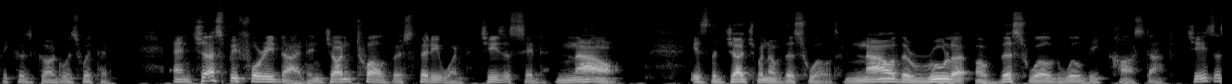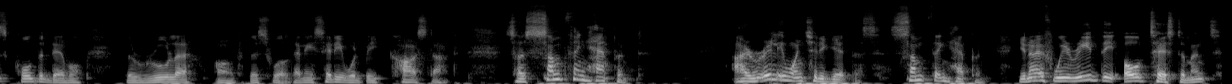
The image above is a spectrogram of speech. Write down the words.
because God was with him. And just before he died, in John 12, verse 31, Jesus said, Now is the judgment of this world. Now the ruler of this world will be cast out. Jesus called the devil the ruler of this world, and he said he would be cast out. So something happened. I really want you to get this. Something happened. You know, if we read the Old Testament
